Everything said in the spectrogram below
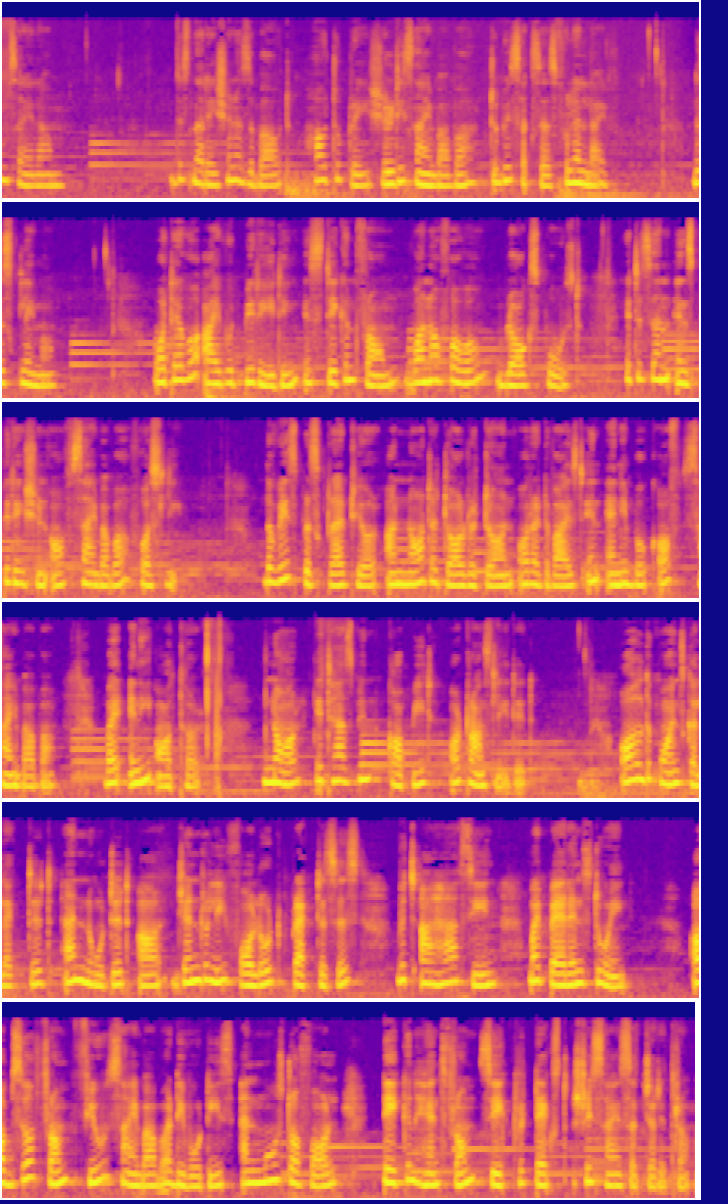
Om Sai Ram. This narration is about how to pray Shirdi Sai Baba to be successful in life. Disclaimer Whatever I would be reading is taken from one of our blog's post. It is an inspiration of Sai Baba firstly. The ways prescribed here are not at all written or advised in any book of Sai Baba by any author, nor it has been copied or translated. All the points collected and noted are generally followed practices which I have seen my parents doing, observed from few Sai Baba devotees, and most of all taken hence from sacred text Sri Sai Satcharitra.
